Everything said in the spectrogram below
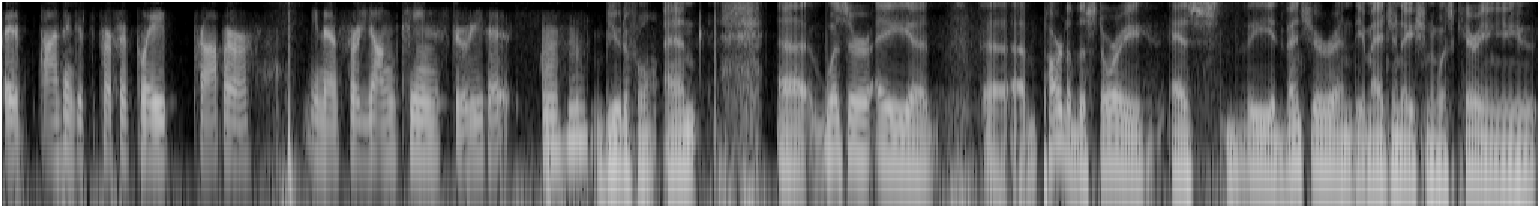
it, I think it's perfectly proper, you know, for young teens to read it. Mm-hmm. Beautiful. And Uh, was there a, a, a, part of the story as the adventure and the imagination was carrying you,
